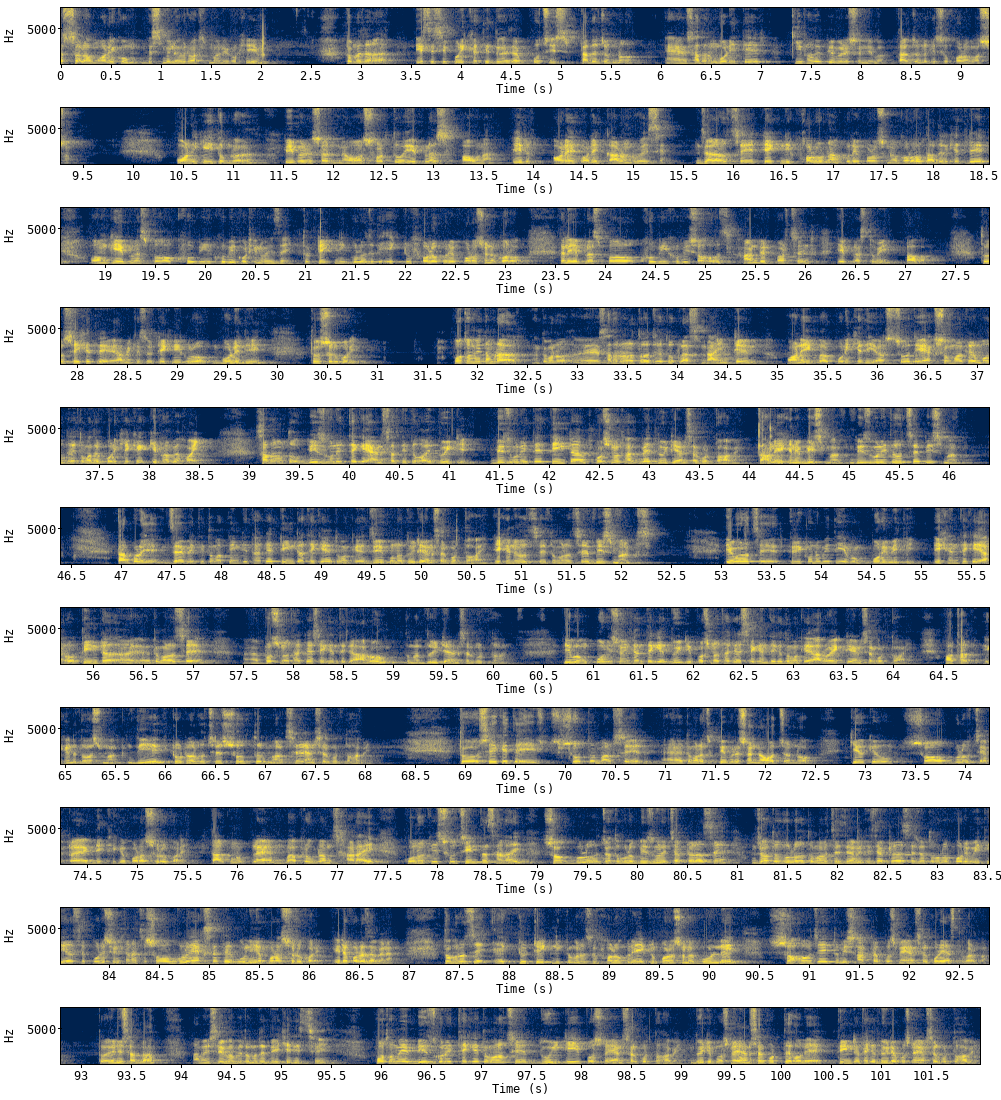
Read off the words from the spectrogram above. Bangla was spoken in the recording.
আসসালামু আলাইকুম বিসমিল্লা রহমান রহিম। তোমরা যারা এসএসসি পরীক্ষার্থী দু হাজার পঁচিশ, তাদের জন্য সাধারণ গণিতের কীভাবে প্রিপারেশন নেবা, তার জন্য কিছু পরামর্শ। অনেকেই তোমরা প্রিপারেশন নেওয়া শর্ত এ প্লাস পাও না। এর অনেক অনেক কারণ রয়েছে। যারা হচ্ছে টেকনিক ফলো না করে পড়াশোনা করো, তাদের ক্ষেত্রে অঙ্কে এ প্লাস পাওয়া খুবই খুবই কঠিন হয়ে যায়। তো টেকনিকগুলো যদি একটু ফলো করে পড়াশোনা করো, তাহলে এ প্লাস পাওয়া খুবই খুবই সহজ হান্ড্রেড পার্সেন্ট এ প্লাস তুমি পাবা। তো সেক্ষেত্রে আমি কিছু টেকনিকগুলো বলে দিই। তো শুরু করি। প্রথমে তোমরা, তোমার সাধারণত যেহেতু ক্লাস নাইন টেন অনেকবার পরীক্ষা দিয়ে আসছো যে একশো মার্কের মধ্যে তোমাদের পরীক্ষাকে কীভাবে হয়? সাধারণত বীজগণিত থেকে অ্যান্সার দিতে হয় দুইটি। বীজগণিতে তিনটা প্রশ্ন থাকবে, দুইটি অ্যান্সার করতে হবে। তাহলে এখানে বিশ মার্ক বীজগণিতে হচ্ছে বিশ মার্ক তারপরে জ্যামিতি তোমার তিনটি থাকে, তিনটা থেকে তোমাকে যে কোনো দুইটা অ্যান্সার করতে হয়। এখানে হচ্ছে তোমার হচ্ছে বিশ মার্কস এবার হচ্ছে ত্রিকোণমিতি এবং পরিমিতি। এখান থেকে আরও তিনটা তোমার হচ্ছে প্রশ্ন থাকে, সেখান থেকে আরও তোমার দুইটা অ্যান্সার করতে হয়। এবং পরিসংখ্যান থেকে দুইটি প্রশ্ন থাকে, সেখান থেকে তোমাকে আরও একটি অ্যান্সার করতে হয়। অর্থাৎ এখানে দশ মার্ক দিয়ে টোটাল হচ্ছে সত্তর মার্কসের অ্যান্সার করতে হবে। তো সেক্ষেত্রে এই সত্তর মার্কসের তোমার হচ্ছে প্রিপারেশন নেওয়ার জন্য কেউ কেউ সবগুলো চ্যাপ্টার একদিক থেকে পড়া শুরু করে। তার কোনো প্ল্যান বা প্রোগ্রাম ছাড়াই, কোনো কিছু চিন্তা ছাড়াই সবগুলো, যতগুলো বীজগণিত চ্যাপ্টার আছে, যতগুলো তোমার হচ্ছে জ্যামিতি চ্যাপ্টার আছে, যতগুলো পরিমিতি আছে, পরিসংখ্যান আছে, সবগুলো একসাথে গুলিয়ে পড়া শুরু করে। এটা করা যাবে না। তোমার হচ্ছে একটু টেকনিক তোমার হচ্ছে ফলো করে, একটু পড়াশোনা করলে সহজেই তুমি সাতটা প্রশ্নের অ্যান্সার করে আসতে পারবা। তো ইনশাল্লাহ আমি সেভাবে তোমাদের দেখিয়ে দিচ্ছি। প্রথমে বীজগণিত থেকে তোমার হচ্ছে দুইটি প্রশ্নের অ্যান্সার করতে হবে। দুইটি প্রশ্নের অ্যান্সার করতে হলে তিনটা থেকে দুইটা প্রশ্নের অ্যান্সার করতে হবে।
